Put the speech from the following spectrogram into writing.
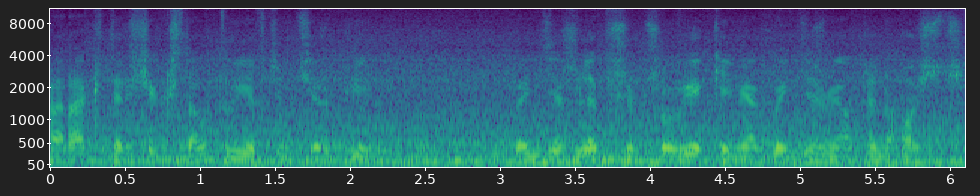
Charakter się kształtuje w tym cierpieniu. Będziesz lepszym człowiekiem, jak będziesz miał ten ość.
